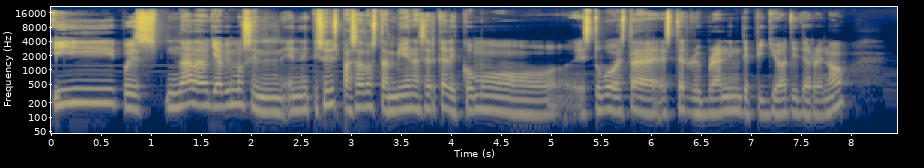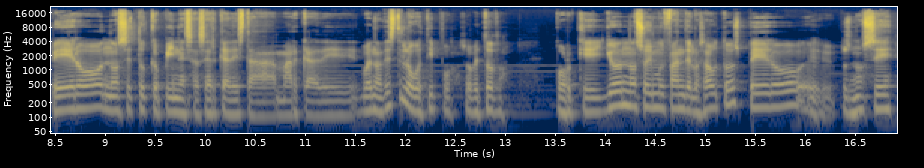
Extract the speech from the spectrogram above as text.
Y pues nada, ya vimos en, episodios pasados también acerca de cómo estuvo esta, este rebranding de Peugeot y de Renault. Pero no sé tú qué opinas acerca de esta marca, de, bueno, de este logotipo sobre todo. Porque yo no soy muy fan de los autos, pero eh, pues no sé,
